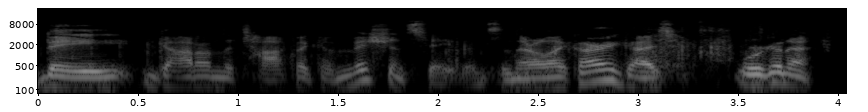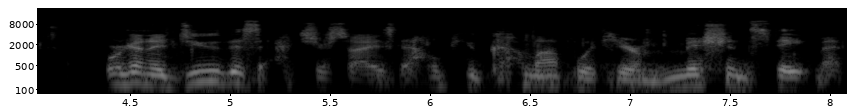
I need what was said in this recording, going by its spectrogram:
they got on the topic of mission statements, and they're like, "All right, guys, we're gonna we're gonna do this exercise to help you come up with your mission statement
